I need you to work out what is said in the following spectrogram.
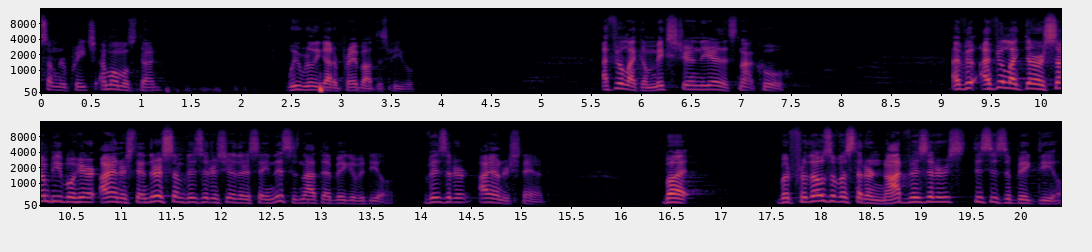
have something to preach. I'm almost done. We really got to pray about this, people. I feel like a mixture in the air that's not cool. I feel, I feel like there are some people here, I understand. There are some visitors here that are saying, this is not that big of a deal. Visitor, I understand. But, but for those of us that are not visitors, this is a big deal.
